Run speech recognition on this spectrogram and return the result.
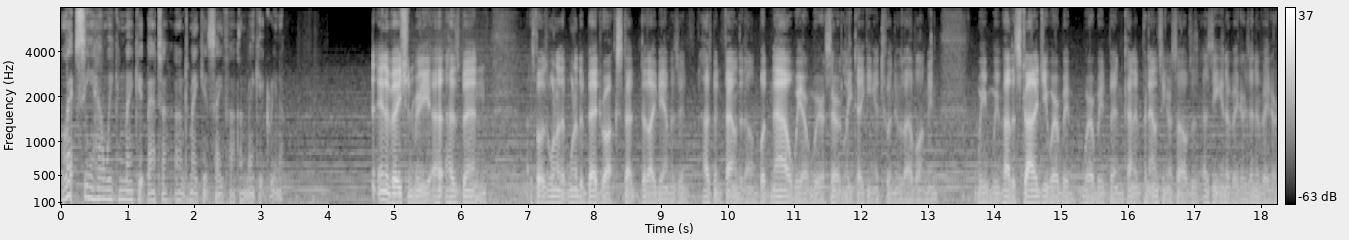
Let's see how we can make it better and make it safer and make it greener. Innovation really has been I suppose one of the one of the bedrocks that, that IBM has been has been founded on. But now we are we are certainly taking it to a new level. I mean, we, we've had a strategy where we where we've been kind of pronouncing ourselves as, as, the innovator's innovator,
